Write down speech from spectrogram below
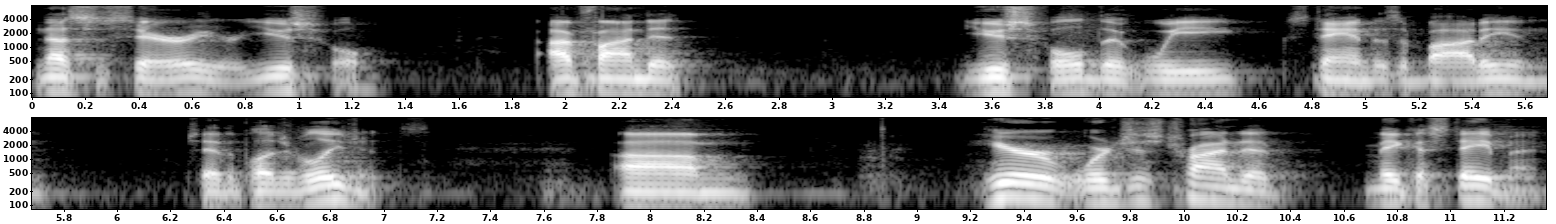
necessary or useful. I find it useful that we stand as a body and say the Pledge of Allegiance. Um, here, we're just trying to make a statement,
